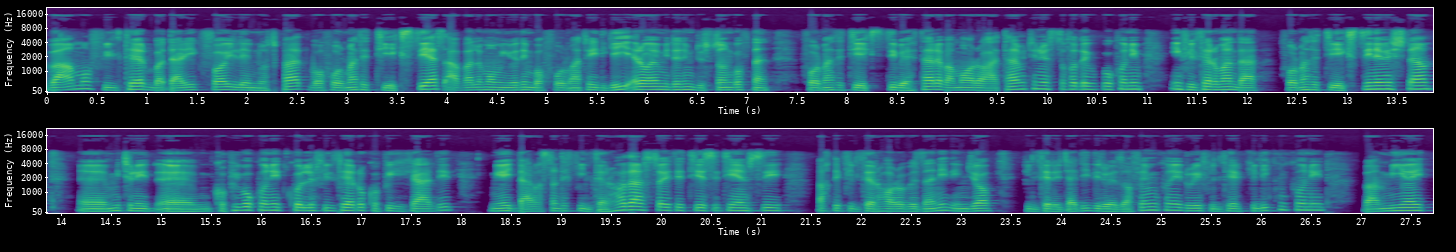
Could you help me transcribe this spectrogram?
و اما فیلتر در یک فایل Notepad با فرمت TXT است. اول ما میادیم با فرمت های دیگه ای ارائه می‌دادیم. دوستان گفتن فرمت TXT بهتره و ما راحتتر می‌تونیم استفاده بکنیم. این فیلتر رو من در فرمت TXT نوشتم. می‌تونید کپی بکنید کل فیلتر رو کپی کردید میایید در قسمت فیلترها در سایت TSC وقتی فیلترها رو بزنید اینجا فیلتر جدیدی رو اضافه می‌کنید. روی فیلتر کلیک می‌کنید و میایید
